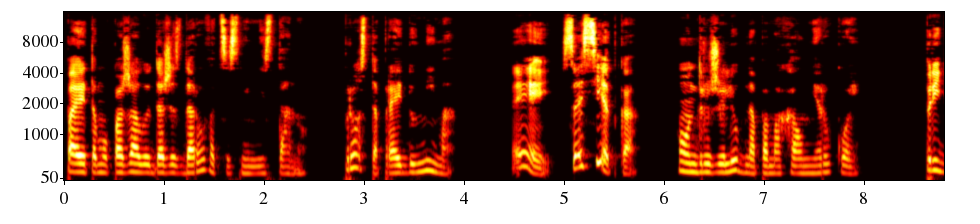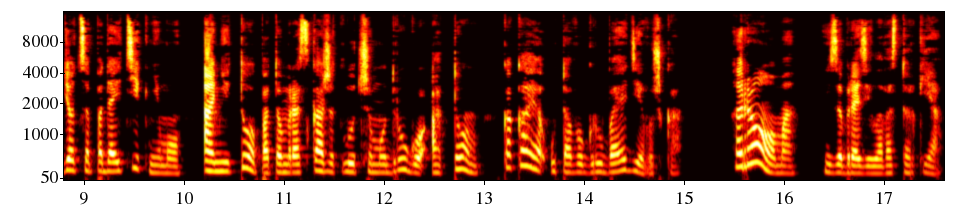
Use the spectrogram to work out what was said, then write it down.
поэтому, пожалуй, даже здороваться с ним не стану. Просто пройду мимо. «Эй, соседка!» Он дружелюбно помахал мне рукой. Придется подойти к нему, а не то потом расскажет лучшему другу о том, какая у того грубая девушка. «Рома!» – изобразила восторг я.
